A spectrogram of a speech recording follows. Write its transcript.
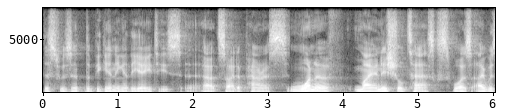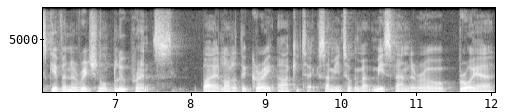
this was at the beginning of the 80s uh, outside of Paris, one of my initial tasks was I was given original blueprints by a lot of the great architects. I mean, talking about Mies van der Rohe, Breuer,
